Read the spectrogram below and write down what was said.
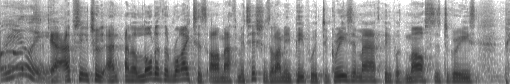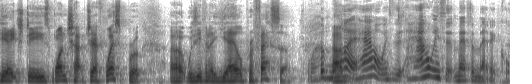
Really? Yeah, absolutely true. And, and a lot of the writers are mathematicians. And I mean people with degrees in math, people with master's degrees, PhDs. One chap, Jeff Westbrook, uh, was even a Yale professor. But why? Um, how is it? How is it mathematical?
